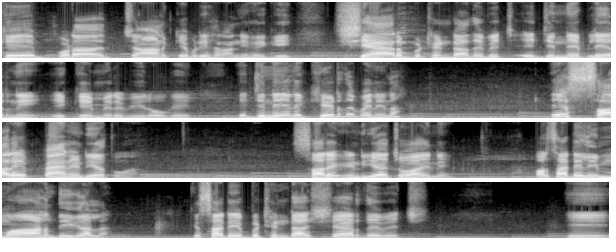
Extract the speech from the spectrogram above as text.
ਕੇ, ਬੜਾ ਜਾਣ ਕੇ ਬੜੀ ਹੈਰਾਨੀ ਹੋਏਗੀ। ਸ਼ਹਿਰ ਬਠਿੰਡਾ ਦੇ ਵਿੱਚ ਇਹ ਜਿੰਨੇ ਪਲੇਅਰ ਨੇ, ਏਕੇ ਮੇਰੇ ਵੀਰ ਹੋ ਗਏ, ਇਹ ਜਿੰਨੇ ਜਣੇ ਖੇਡਦੇ ਪਏ ਨੇ ਨਾ, ਇਹ ਸਾਰੇ ਪੈਨ ਇੰਡੀਆ ਤੋਂ ਆ। ਸਾਰੇ ਇੰਡੀਆ ਚੋਂ ਆਏ ਨੇ। ਔਰ ਸਾਡੇ ਲਈ ਮਾਣ ਦੀ ਗੱਲ ਹੈ ਕਿ ਸਾਡੇ ਬਠਿੰਡਾ ਸ਼ਹਿਰ ਦੇ ਵਿੱਚ ਇਹ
